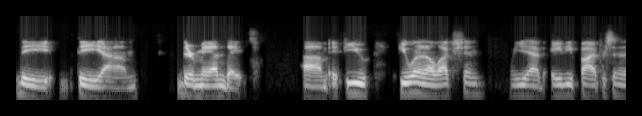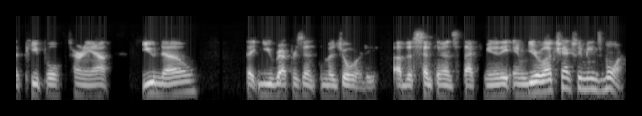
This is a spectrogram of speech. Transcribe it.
the the um, their mandate. Um, if you if you win an election when you have 85% of the people turning out, you know that you represent the majority of the sentiments of that community, and your election actually means more.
